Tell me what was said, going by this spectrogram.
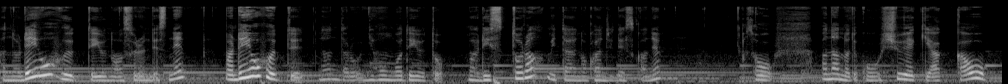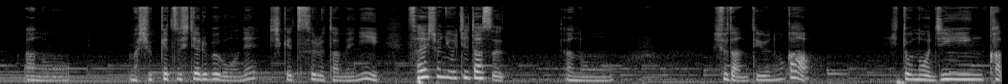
あのレイオフっていうのをするんですね。まあ、レイオフってなんだろう日本語で言うと、まあ、リストラみたいな感じですかね。そう、まあ、なのでこう収益悪化をあの、まあ、出血してる部分をね止血するために最初に打ち出すあの手段っていうのが人の人員カッ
